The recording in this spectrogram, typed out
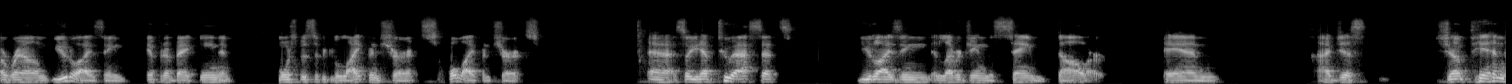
around utilizing infinite banking and more specifically life insurance, whole life insurance. Uh, so you have two assets utilizing and leveraging the same dollar. And I just jumped in,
